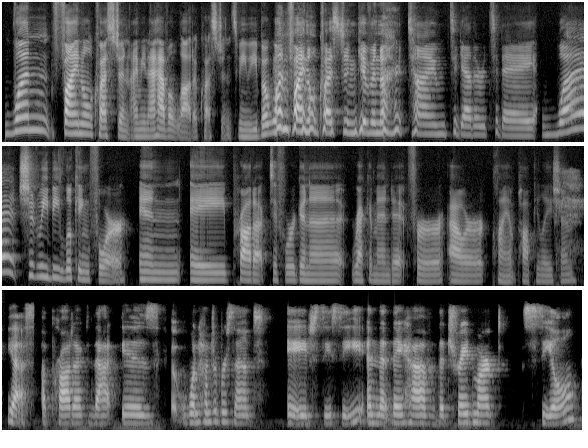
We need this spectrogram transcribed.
one final question. I mean, I have a lot of questions, Mimi, but one final question given our time together today. What should we be looking for in a product if we're going to recommend it for our client population? Yes, a product that is 100% AHCC and that they have the trademarked seal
